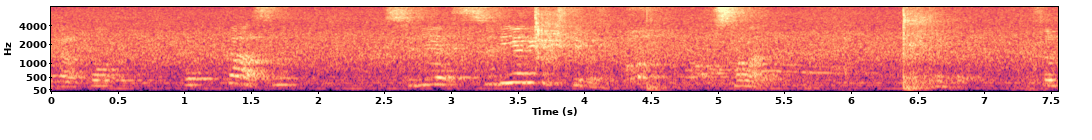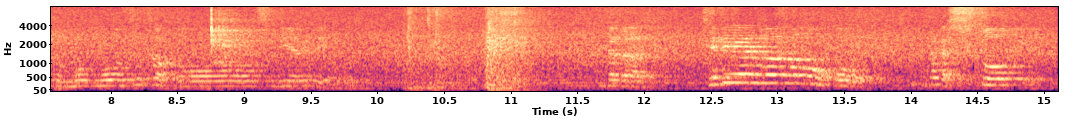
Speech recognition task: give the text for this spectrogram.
だからこうこっからすすりすり上げてきていくんですよ下までそれとももう一つはこうすり上げていくだから手でやる技もこうだから手刀って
